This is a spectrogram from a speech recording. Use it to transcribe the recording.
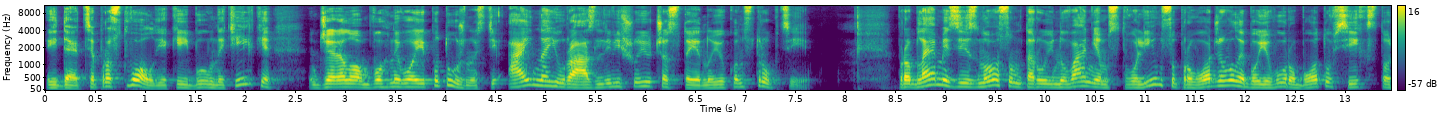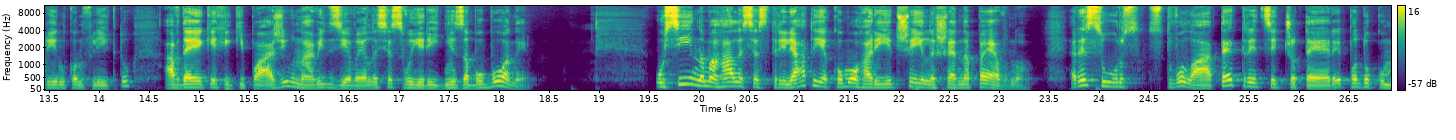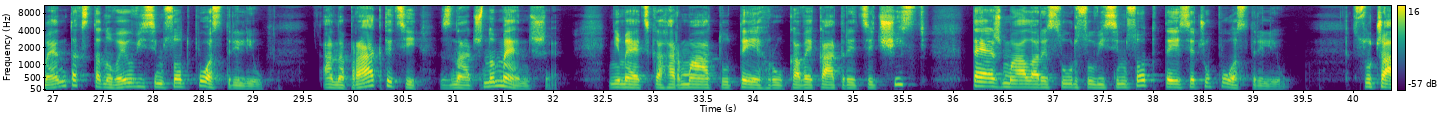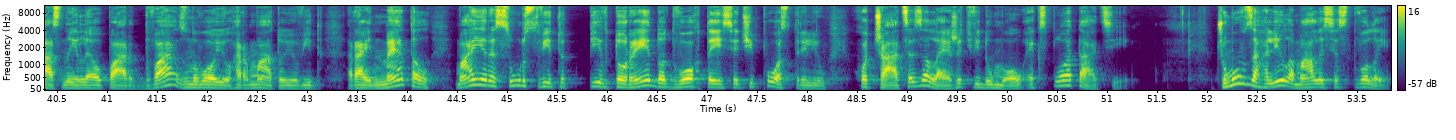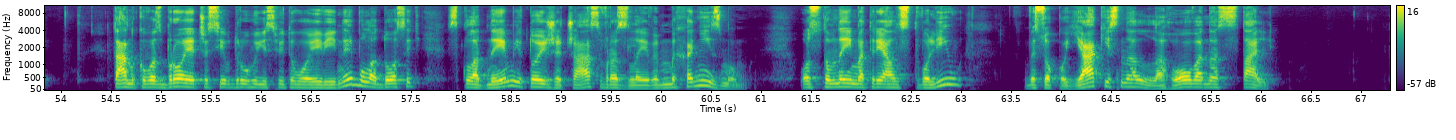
Йдеться про ствол, який був не тільки джерелом вогневої потужності, а й найуразливішою частиною конструкції. Проблеми зі зносом та руйнуванням стволів супроводжували бойову роботу всіх сторін конфлікту, а в деяких екіпажів навіть з'явилися своєрідні забобони. Усі намагалися стріляти якомога рідше і лише напевно. Ресурс ствола Т-34 по документах становив 800 пострілів, а на практиці значно менше. Німецька гармату тигру КВК-36 теж мала ресурсу 800 тисяч пострілів. Сучасний Леопард 2 з новою гарматою від Rheinmetall має ресурс від 1,5 до 2 тисячі пострілів, хоча це залежить від умов експлуатації. Чому взагалі ламалися стволи? Танкова зброя часів Другої світової війни була досить складним і в той же час вразливим механізмом. Основний матеріал стволів високоякісна лагована сталь.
